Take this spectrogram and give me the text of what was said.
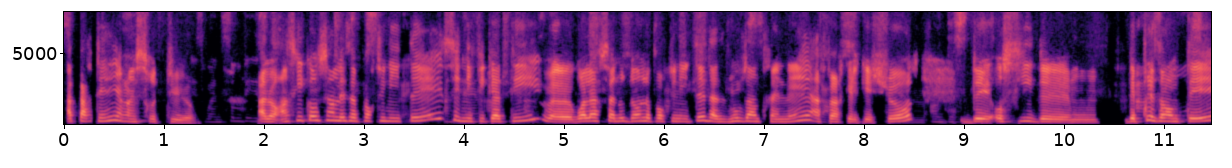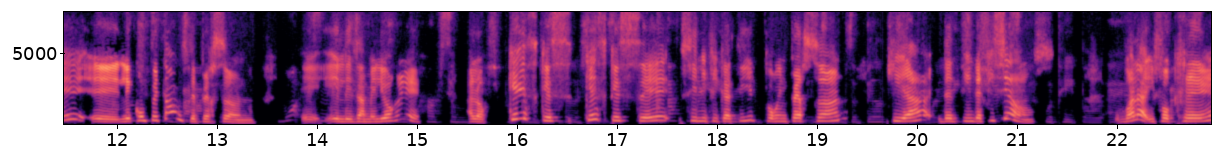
appartenir à une structure. Alors, en ce qui concerne les opportunités significatives, voilà, ça nous donne l'opportunité de nous entraîner à faire quelque chose, de, aussi de, de présenter les compétences des personnes et, les améliorer. Alors, qu'est-ce que qu'est-ce que c'est significatif pour une personne qui a une déficience? Voilà, il faut créer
